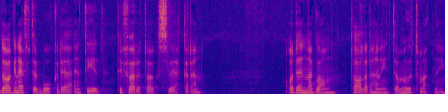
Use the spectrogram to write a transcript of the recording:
Dagen efter bokade jag en tid till företagsläkaren. Och denna gång talade han inte om utmattning.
